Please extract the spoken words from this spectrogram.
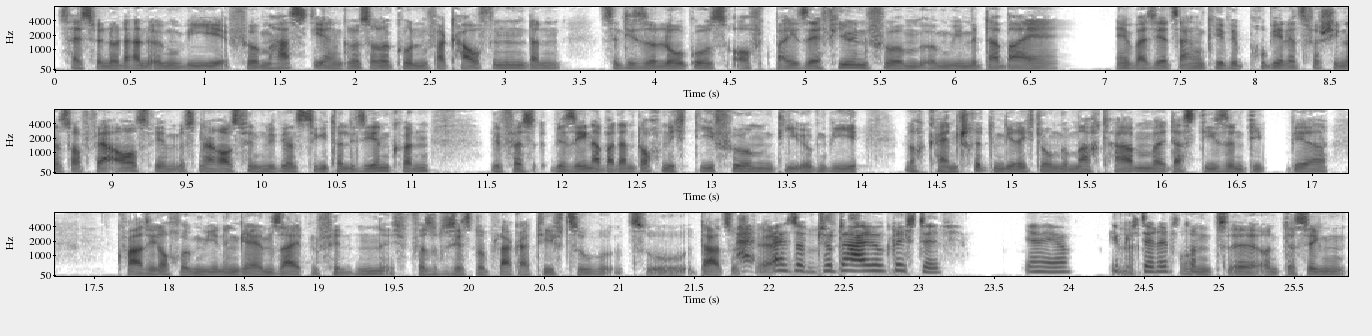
das heißt, wenn du dann irgendwie Firmen hast, die an größere Kunden verkaufen, dann sind diese Logos oft bei sehr vielen Firmen irgendwie mit dabei, weil sie jetzt sagen, okay, wir probieren jetzt verschiedene Software aus, wir müssen herausfinden, wie wir uns digitalisieren können. Wir, wir sehen aber dann doch nicht die Firmen, die irgendwie noch keinen Schritt in die Richtung gemacht haben, weil das die sind, die wir quasi noch irgendwie in den gelben Seiten finden. Ich versuche es jetzt nur plakativ zu, zu darzustellen. Also total richtig. Ja, ja. Gebe ich dir recht. Und, äh, und deswegen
